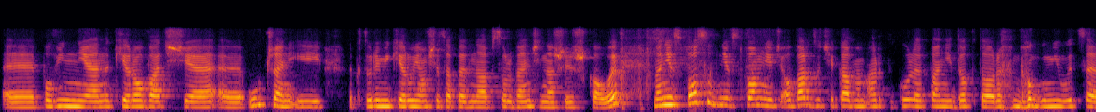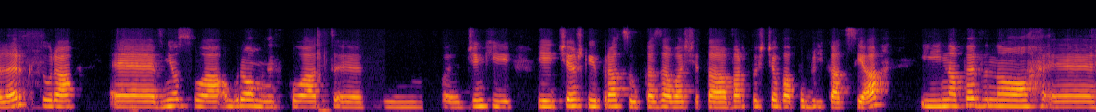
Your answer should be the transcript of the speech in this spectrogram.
e, powinien kierować się e, uczeń i którymi kierują się zapewne absolwenci naszej szkoły. No nie sposób nie wspomnieć o bardzo ciekawym artykule pani doktor Bogumiły Celer, która e, wniosła ogromny wkład. e, Dzięki jej ciężkiej pracy ukazała się ta wartościowa publikacja. I na pewno e,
